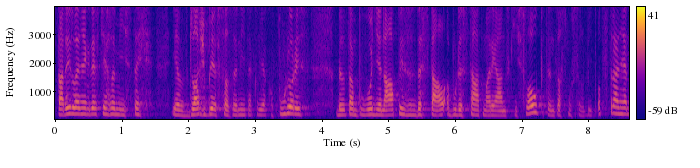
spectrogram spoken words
tadyhle někde v těchto místech je v dlažbě vsazený takový jako půdorys. Byl tam původně nápis, zde stál a bude stát Mariánský sloup, ten zas musel být odstraněn.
